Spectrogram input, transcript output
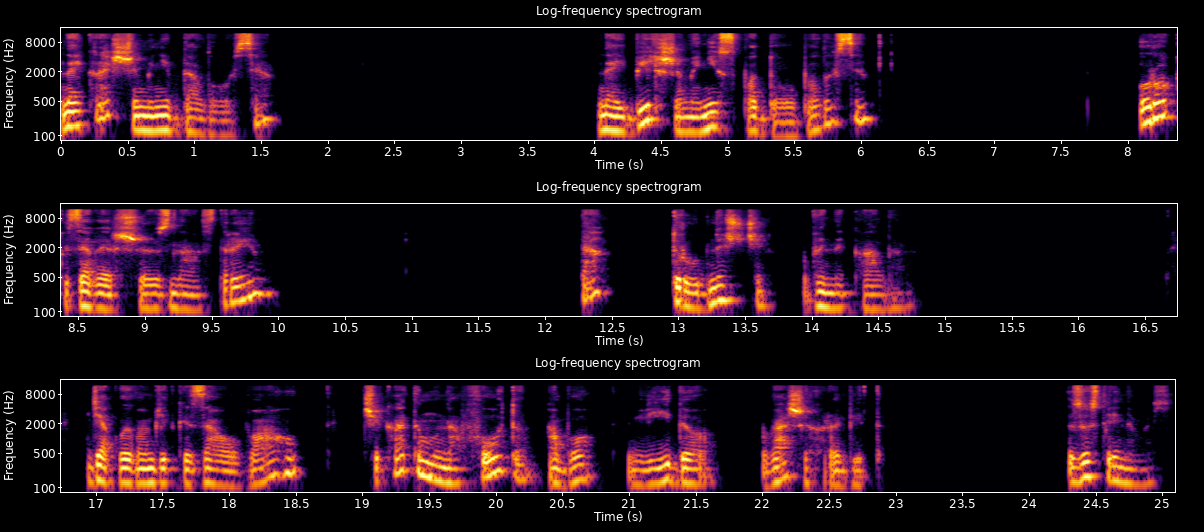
Найкраще мені вдалося. Найбільше мені сподобалося. Урок завершую з настроєм. Та труднощі виникали. Дякую вам, дітки, за увагу. Чекатиму на фото або відео ваших робіт. Зустрінемось.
